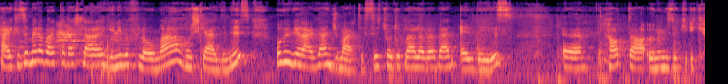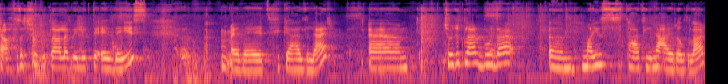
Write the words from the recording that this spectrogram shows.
Herkese merhaba arkadaşlar. Yeni bir vloguma hoş geldiniz. Bugün günlerden cumartesi. Çocuklarla ve ben evdeyiz. Ee, hatta önümüzdeki iki hafta çocuklarla birlikte evdeyiz. Evet geldiler. Ee, çocuklar burada e, Mayıs tatiline ayrıldılar.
